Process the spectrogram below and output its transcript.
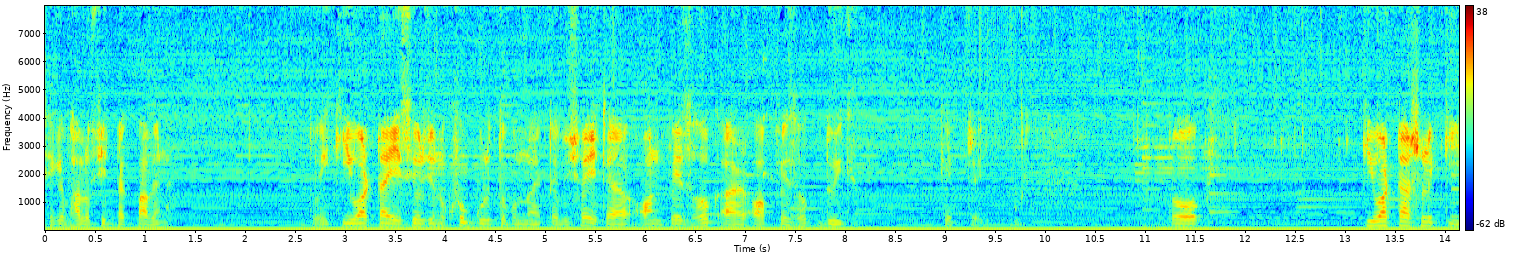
থেকে ভালো ফিডব্যাক পাবে না। তো এই কিওয়ার্ডটা এসিওর জন্য খুব গুরুত্বপূর্ণ একটা বিষয়। এটা অন পেজ হোক আর অফ পেজ হোক, দুই ক্ষেত্রেই। তো কিওয়ার্ডটা আসলে কি?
